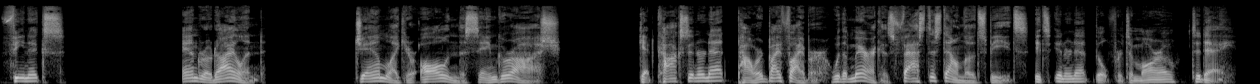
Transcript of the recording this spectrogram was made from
Phoenix, and Rhode Island jam like you're all in the same garage. Get Cox Internet powered by fiber with America's fastest download speeds. It's internet built for tomorrow, today.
